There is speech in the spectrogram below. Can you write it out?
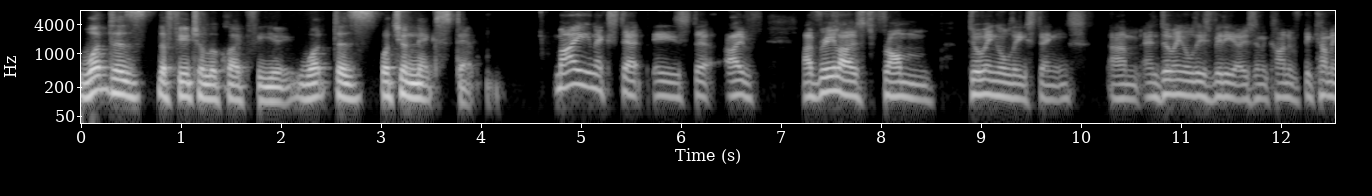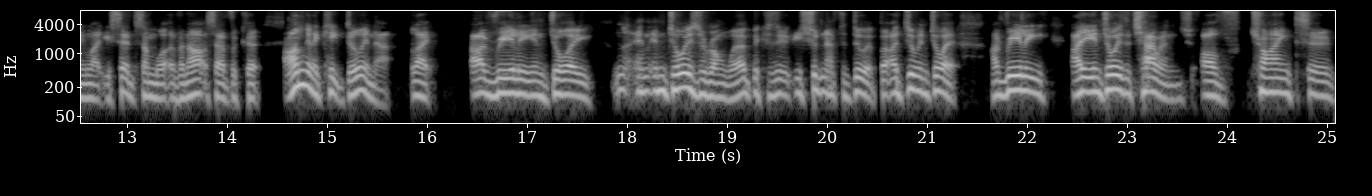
What does the future look like for you? What does what's your next step? My next step is that I've I've realized from doing all these things um, and doing all these videos and kind of becoming, like you said, somewhat of an arts advocate, I'm going to keep doing that. Like, I really enjoy, and enjoy is the wrong word because you shouldn't have to do it, but I do enjoy it. I really, I enjoy the challenge of trying to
